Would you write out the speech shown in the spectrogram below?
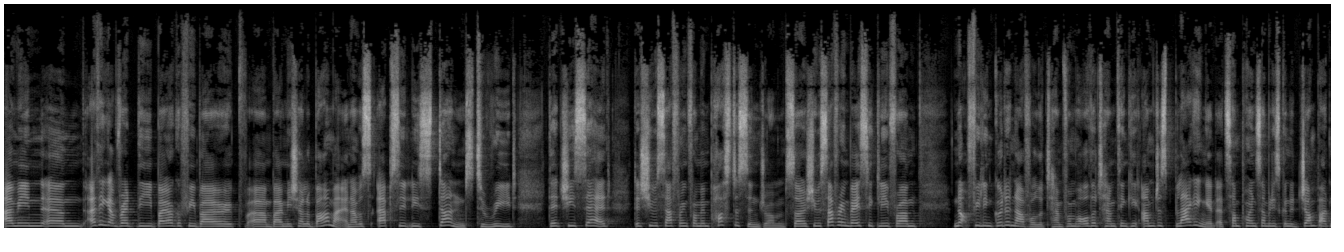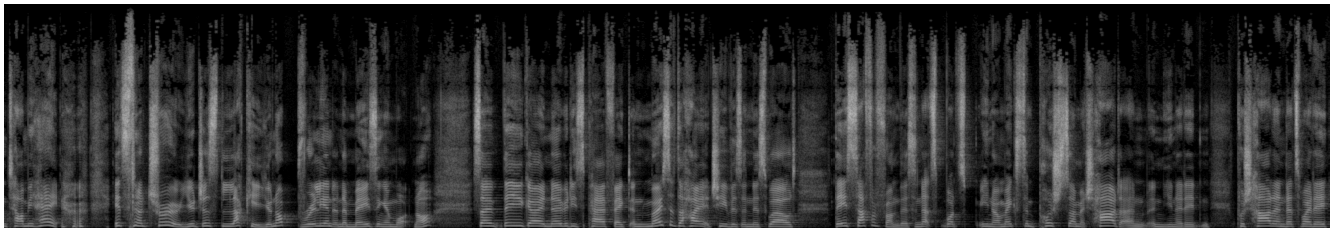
I mean, um, I think I've read the biography by um, by Michelle Obama, and I was absolutely stunned to read that she said that she was suffering from imposter syndrome. So she was suffering basically from not feeling good enough all the time, from all the time thinking, I'm just blagging it. At some point, somebody's going to jump out and tell me, hey, it's not true. You're just lucky. You're not brilliant and amazing and whatnot. So there you go. Nobody's perfect. And most of the high achievers in this world, they suffer from this and that's what's you know makes them push so much harder and, and you know they push harder and that's why they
